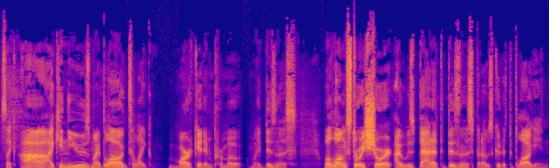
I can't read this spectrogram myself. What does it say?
it's like, ah, I can use my blog to like market and promote my business. Well, long story short, I was bad at the business, but I was good at the blogging.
